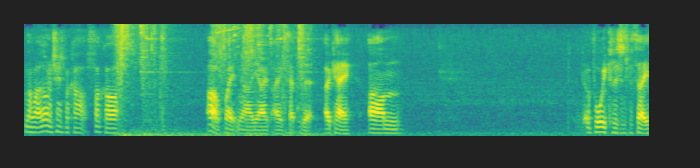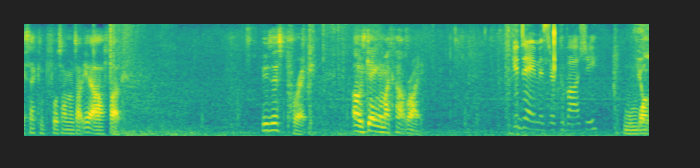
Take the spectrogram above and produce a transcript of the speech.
No, I don't want to change my car. Fuck off. Oh, wait, no, yeah, I, I accepted it. Okay, um... Avoid collisions for 30 seconds before time runs out. Yeah, oh, fuck. Who's this prick? Oh, he's getting in my car, right. Good day, Mr. Kabashi. You're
